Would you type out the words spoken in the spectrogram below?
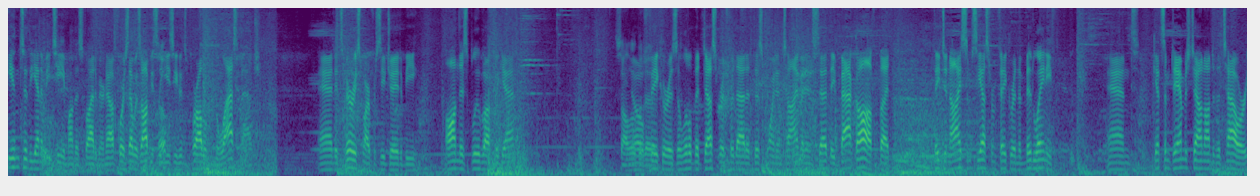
into the enemy team on this Vladimir. Now, of course, that was obviously oh. Easy's problem in the last match, and it's very smart for CJ to be on this blue buff again. No, Faker is a little bit desperate for that at this point in time, and instead they back off, but they deny some CS from Faker in the mid lane. And get some damage down onto the tower,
